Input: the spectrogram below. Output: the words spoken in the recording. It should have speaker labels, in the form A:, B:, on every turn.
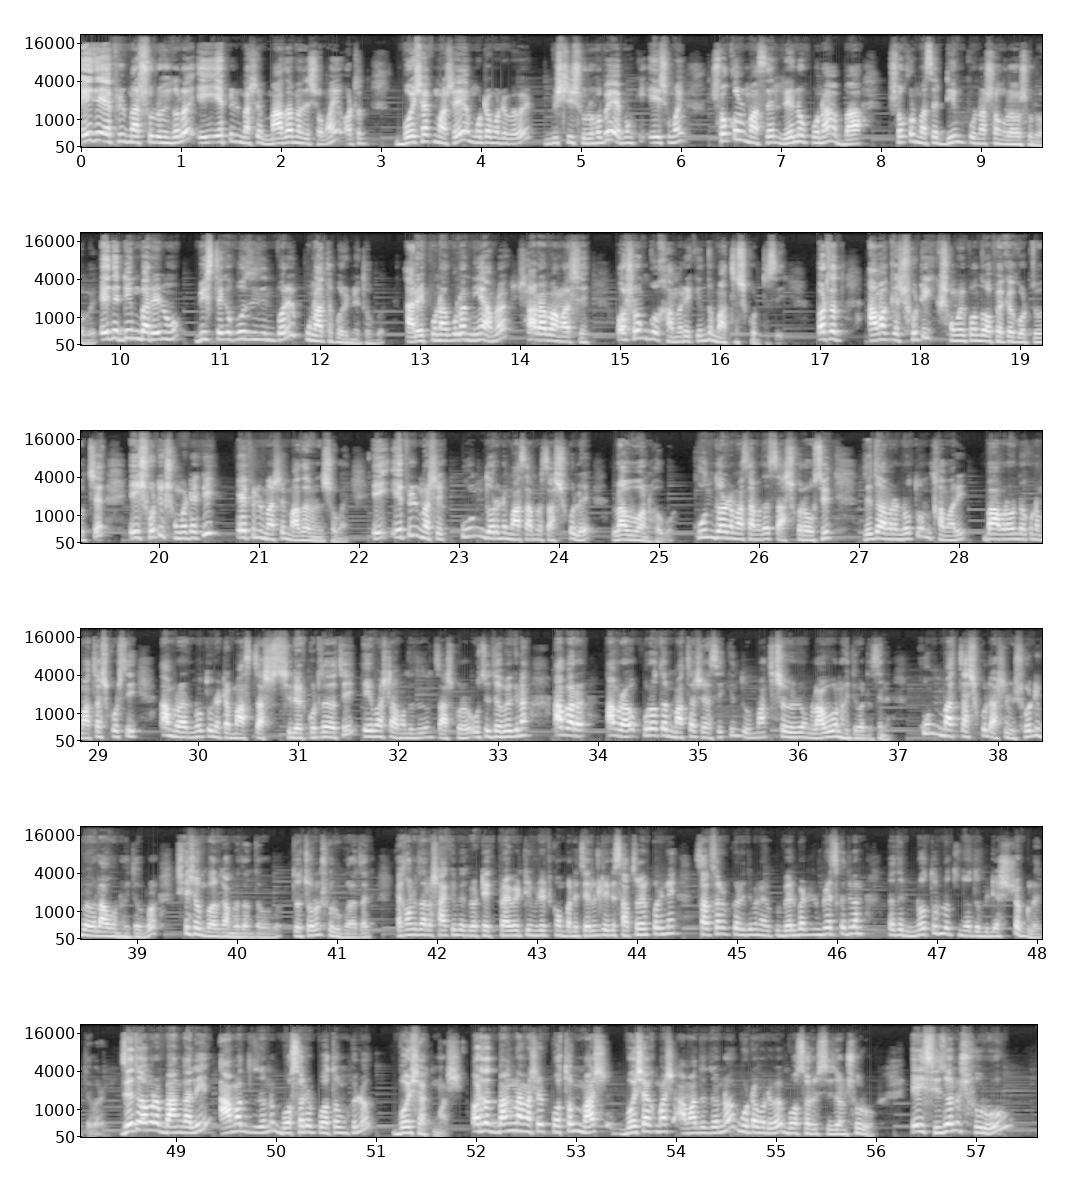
A: এই যে এপ্রিল মাস শুরু হয়ে গেলো এই এপ্রিল মাসের মাঝামাঝি সময়, অর্থাৎ বৈশাখ মাসে মোটামুটিভাবে বৃষ্টি শুরু হবে এবং এই সময় সকল মাসের রেণু পোনা বা সকল মাসের ডিম পোনা সংগ্রহ শুরু হবে। এই যে ডিম বা রেণু বিশ থেকে পঁচিশ দিন পরে পোনাতে পরিণত হবে। আর এই পোনাগুলো নিয়ে আমরা সারা বাংলাদেশে অসংখ্য খামারে কিন্তু মাছ চাষ করতেছি। অর্থাৎ আমাকে সঠিক সময় পর্যন্ত অপেক্ষা করতে হচ্ছে, এই সঠিক সময়টা কি? এপ্রিল মাসের মাঝামাঝি সময়। এই এপ্রিল মাসে কোন ধরনের মাছ আমরা চাষ করলে লাভবান হব? কোন ধরনের মাছ আমাদের চাষ করা উচিত? যেহেতু আমরা নতুন খামারি বা আমরা অন্য কোনো মাছ চাষ করছি, আমরা নতুন একটা মাছ চাষ সিলেক্ট করতে যাচ্ছি, এই মাছটা আমাদের জন্য চাষ করা উচিত হবে কিনা? আবার আমরা পুরাতন মাছ চাষে আছি, কিন্তু মাছ চাষে ওইরকম লাভবান হতে পারতেছি না। কোন মাছ চাষ করলে আসলে সঠিকভাবে লাভবান হতে পারব সেই সম্পর্কে আমরা জানতে পারব। তো চলুন শুরু করা যাক। এখন যারা Sakib agro tech private limited company চ্যানেলটিকে সাবস্ক্রাইব করে নিন সাবস্ক্রাইব করে দেবেন একটু বেল বাটন প্রেস করে দেবেন যাতে নতুন নতুন যত ভিডিও সবগুলো দেখতে পারেন। যেহেতু আমরা বাঙালি, আমাদের জন্য বছরের প্রথম হলো বৈশাখ মাস। অর্থাৎ বাংলা মাসের প্রথম মাস, বৈশাখ মাস আমাদের জন্য মোটামুটিভাবে বছরের সিজন শুরু। এই সিজন শুরু,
